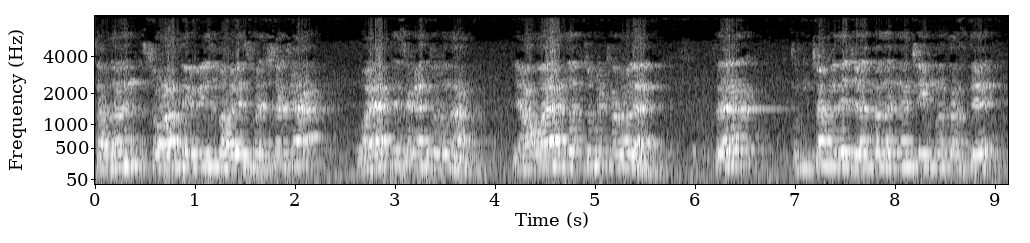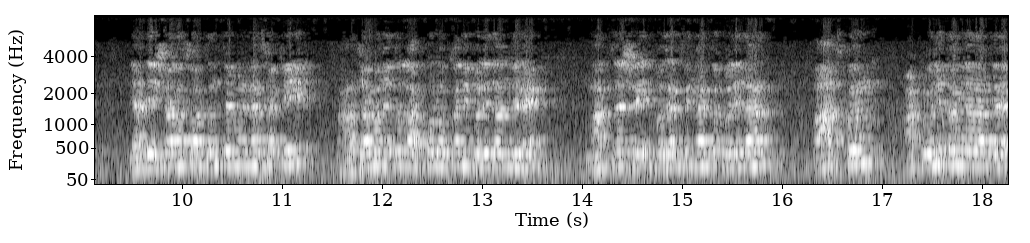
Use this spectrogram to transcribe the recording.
साधारण सोळा ते वीस बावीस वर्षाच्या वयात ते सगळे तरुण आहात. या वयात जर तुम्ही ठरवलं तर तुमच्यामध्ये जग बदलण्याची हिंमत असते. या देशाला स्वातंत्र्य मिळण्यासाठी हजारो तर लाखो लोकांनी बलिदान दिले मात्र शहीद भगतसिंगाचं बलिदान आज पण आठवणीत आणलं जात आहे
